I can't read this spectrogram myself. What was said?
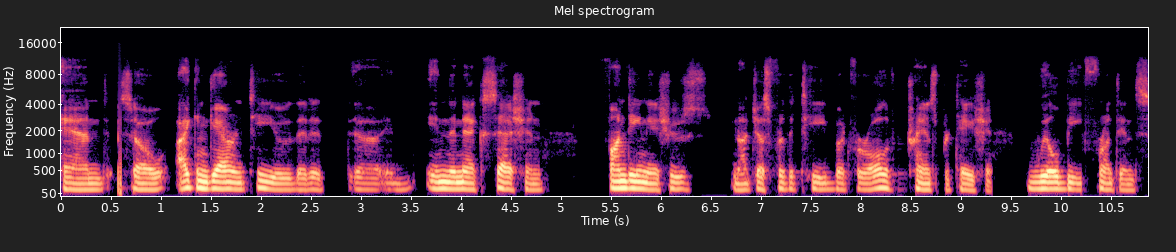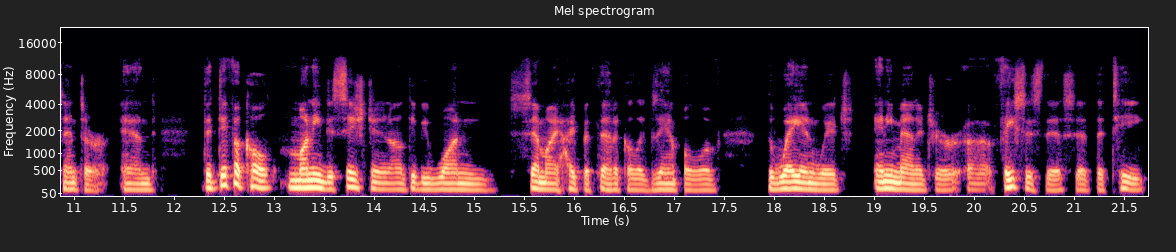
And so I can guarantee you that it, in the next session, funding issues, not just for the T, but for all of transportation, will be front and center. And the difficult money decision, I'll give you one semi hypothetical example of the way in which any manager uh, faces this at the T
